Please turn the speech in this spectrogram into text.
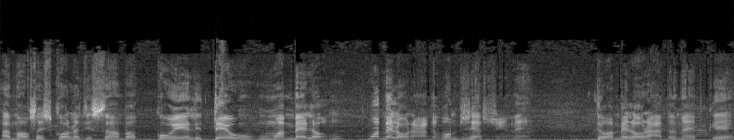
a nossa escola de samba com ele deu uma, melhor, uma melhorada, vamos dizer assim, né? Deu uma melhorada, né? Porque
